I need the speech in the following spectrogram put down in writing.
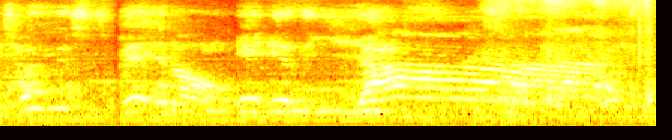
Bitch, who you spitting on? It is yes.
